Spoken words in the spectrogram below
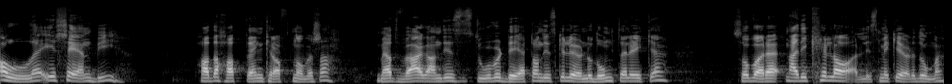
alle i Skien by hadde hatt den kraften over seg med at hver gang de sto og vurderte om de skulle gjøre noe dumt eller ikke, så bare Nei, de klarer liksom ikke å gjøre det dumme.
